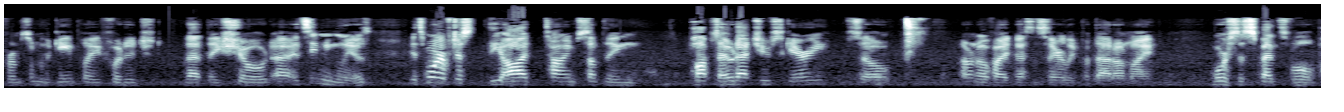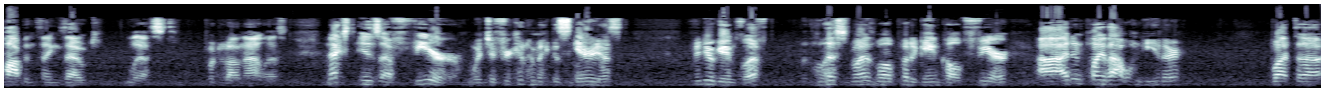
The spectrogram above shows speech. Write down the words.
from some of the gameplay footage that they showed. Uh, it seemingly is. It's more of just the odd time something pops out at you scary. So I don't know if I'd necessarily put that on my more suspenseful popping things out list. Put it on that list. Next is a fear, which if you're going to make the scariest video games list, list, might as well put a game called Fear. Uh, I didn't play that one either. But uh,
